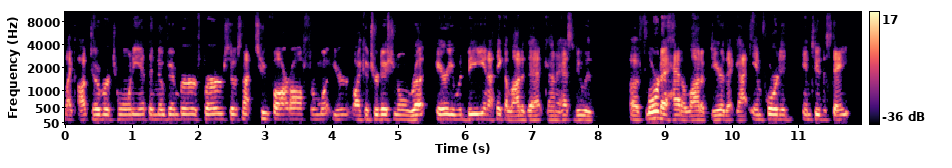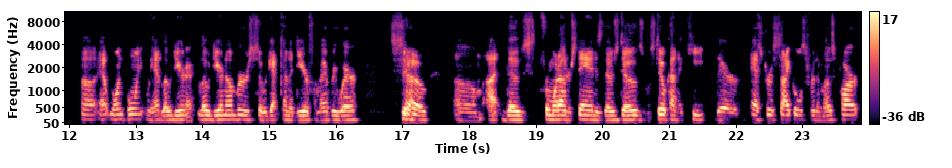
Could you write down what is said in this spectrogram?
like October 20th and November 1st. So it's not too far off from what your like a traditional rut area would be. And I think a lot of that kind of has to do with uh, Florida had a lot of deer that got imported into the state uh, at one point. We had low deer okay. low deer numbers, so we got kind of deer from everywhere. So um, I, those, from what I understand, is those does will still kind of keep their estrus cycles for the most part.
